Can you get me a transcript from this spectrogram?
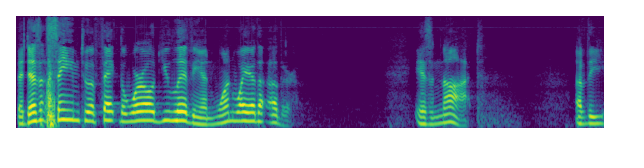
that doesn't seem to affect the world you live in one way or the other is not of the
